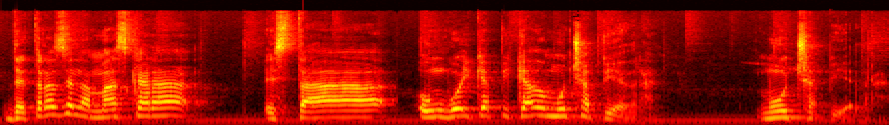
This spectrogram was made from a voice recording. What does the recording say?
Detrás de la máscara está un güey que ha picado mucha piedra, mucha piedra,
